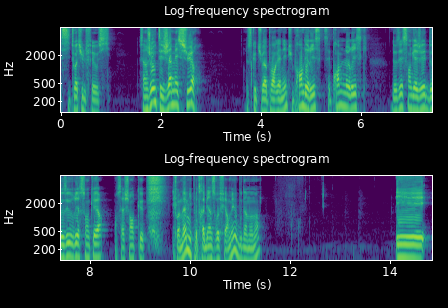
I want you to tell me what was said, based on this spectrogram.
si toi tu le fais aussi. C'est un jeu où tu n'es jamais sûr de ce que tu vas pouvoir gagner. Tu prends des risques, c'est prendre le risque d'oser s'engager, d'oser ouvrir son cœur, en sachant que toi-même, il peut très bien se refermer au bout d'un moment. Et,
